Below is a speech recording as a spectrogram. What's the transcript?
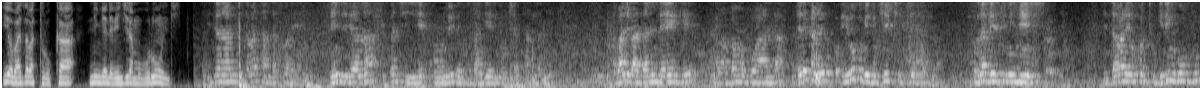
iyo baza baturuka n'ingene binjira mu Burundi. Ijana na batandatu barenga binjirana baciye ku mbibe dusangiye n'igihugu ca Tanzania abandi bazana indege abava mu Rwanda vyerekana yuko ibihugu bidukikije coronavirus ni nyinshi bisaba rero ko tugira inguvu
